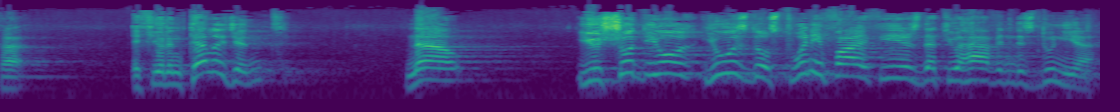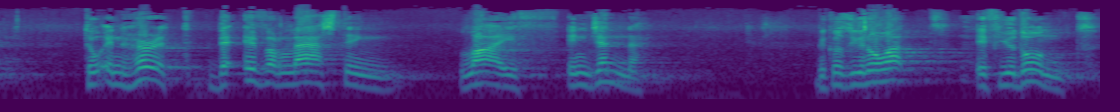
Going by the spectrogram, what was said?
ف if you're intelligent, now you should use, use those 25 years that you have in this dunya to inherit the everlasting life in Jannah. Because you know what? If you don't,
